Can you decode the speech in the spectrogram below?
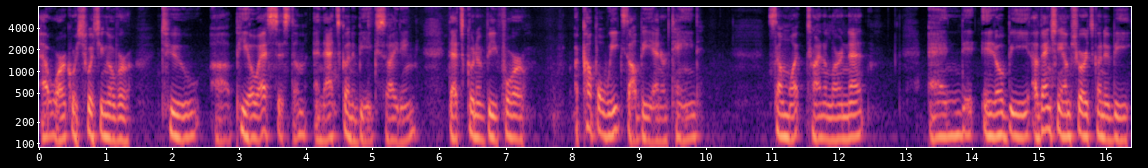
at work. We're switching over to uh, POS system, and that's going to be exciting. That's going to be for a couple weeks. I'll be entertained somewhat trying to learn that and it, it'll be eventually. I'm sure it's going to be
